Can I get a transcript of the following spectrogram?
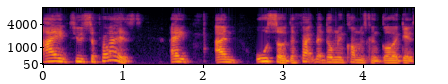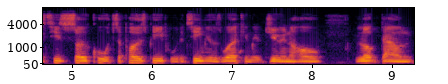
I ain't too surprised. I and also the fact that Dominic Cummings can go against his so-called supposed people, the team he was working with during the whole lockdown.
